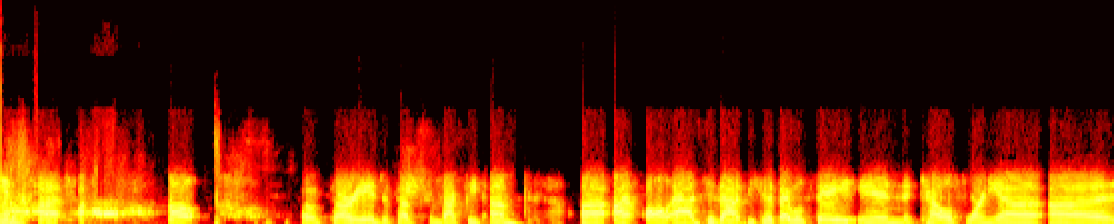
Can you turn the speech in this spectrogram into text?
And I'll, oh, sorry, I just have some backfeed. Um, uh, I'll add to that because I will say in California, uh,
